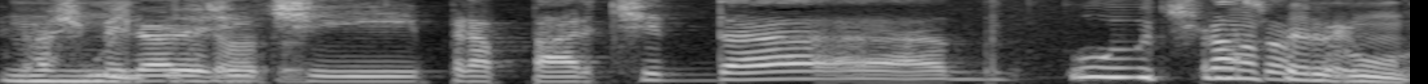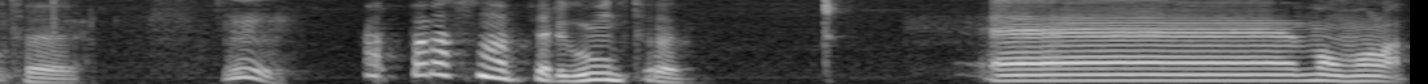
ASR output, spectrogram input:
eu acho melhor chato. a gente ir pra parte da. Última pergunta. pergunta. Hum. A próxima pergunta é. Bom, vamos lá.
